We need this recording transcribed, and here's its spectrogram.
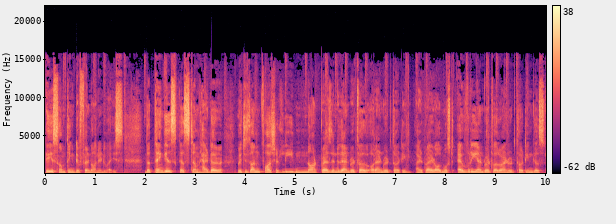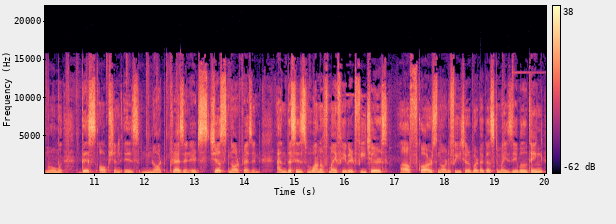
taste something different on your device. The thing is custom header which is unfortunately not present with android 12 or android 13 i tried almost every android 12 or android 13 custom ROM this option is not present. It's just not present. And this is one of my favorite features. Of course not a feature but a customizable thing.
